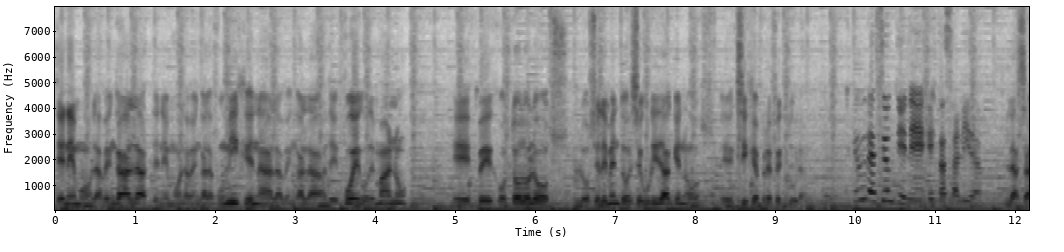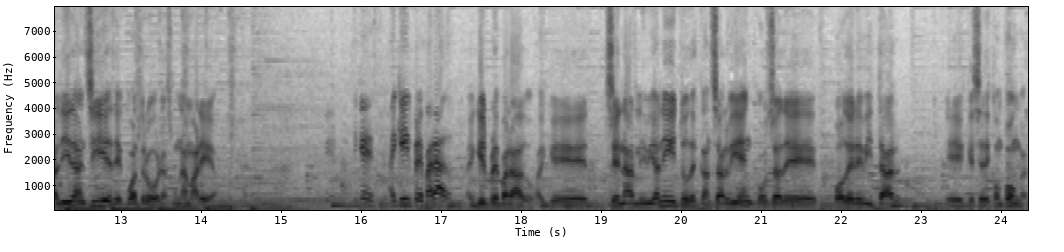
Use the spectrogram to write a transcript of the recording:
tenemos las bengalas, tenemos la bengala fumígena, la bengala de fuego, de mano, eh, espejo, todos los, los elementos de seguridad que nos exige prefectura. ¿Qué duración tiene esta salida? La salida en sí es de cuatro horas, una marea. Así que hay que ir preparado. Hay que ir preparado, hay que cenar livianito, descansar bien, cosa de poder evitar eh, que se descompongan.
